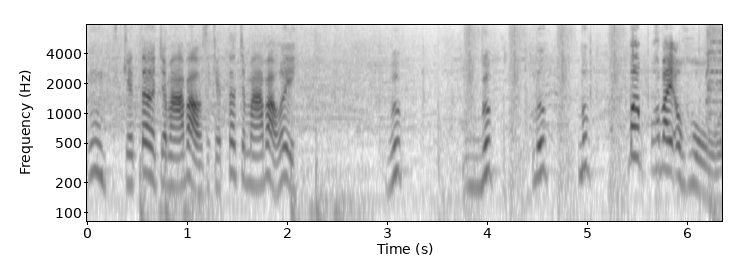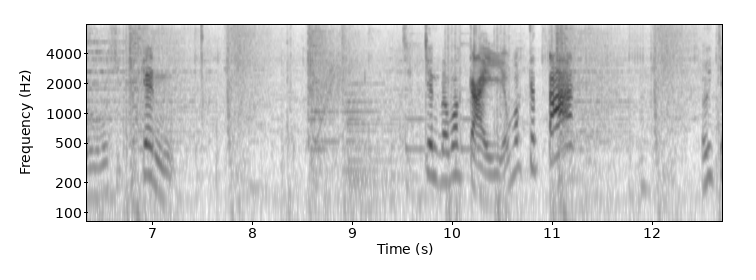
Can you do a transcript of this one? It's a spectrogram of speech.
อืมสเก็ตเตอร์จะมาเปล่าสเก็ตเตอร์จะมาเปล่าเฮ้ยบึ๊บ บึ๊บบึ๊บบึ๊บบึ๊บเข้าไป โอ้โหชิคเก้นชิคเก้นแปลว่าไก่ว่ากระตากเฮ้ยเจ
